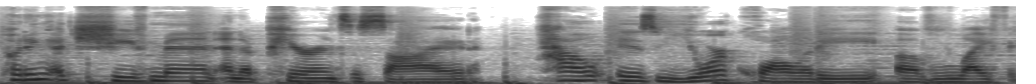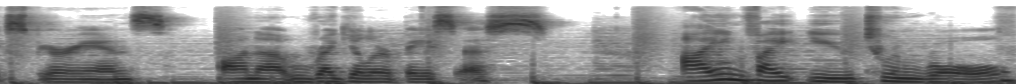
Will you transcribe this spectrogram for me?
Putting achievement and appearance aside, how is your quality of life experience on a regular basis? I invite you to enroll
